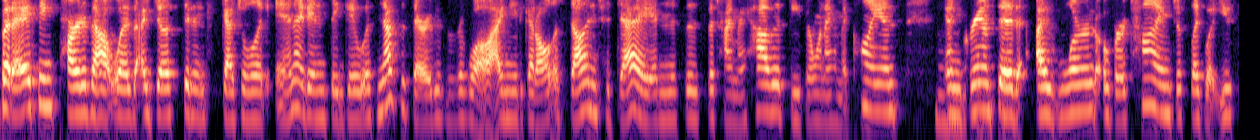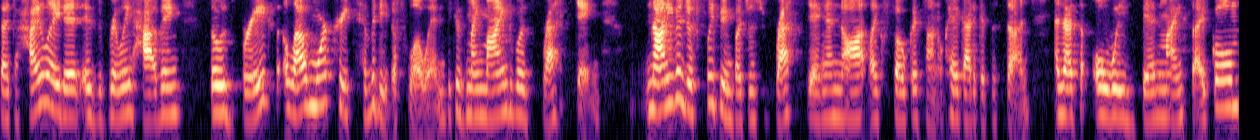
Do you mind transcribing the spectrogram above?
but I think part of that was I just didn't schedule it in. I didn't think it was necessary because I was like, well, I need to get all this done today, and this is the time I have it. These are when I have my clients. Mm-hmm. And granted, I've learned over time, just like what you said to highlight it, is really having those breaks allowed more creativity to flow in because my mind was resting not even just sleeping, but just resting and not like focused on, okay, I got to get this done. And that's always been my cycle.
